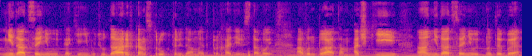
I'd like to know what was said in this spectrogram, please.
недооценивают какие-нибудь удары в конструкторе, да, мы это проходили с тобой, а в НБА там очки а, недооценивают на ТБ.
